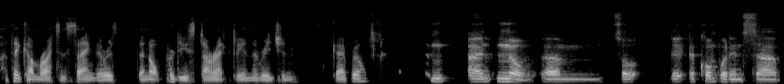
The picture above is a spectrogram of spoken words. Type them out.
I think I'm right in saying there is they're not produced directly in the region, Gabriel? Uh, no. Um, so the, the components are,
